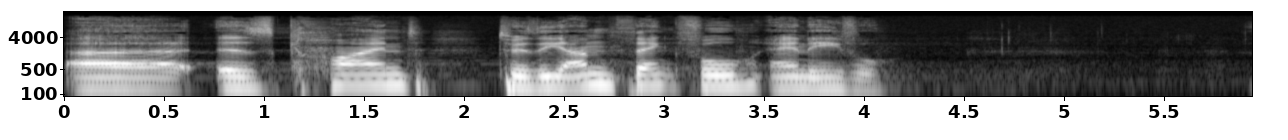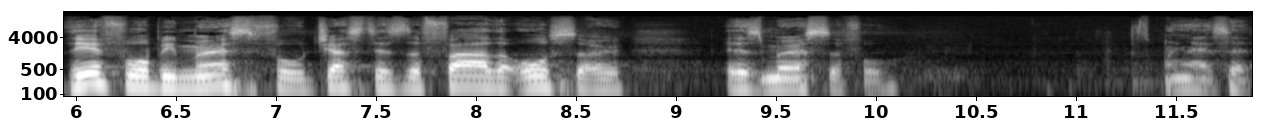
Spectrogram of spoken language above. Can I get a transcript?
uh, is kind to the unthankful and evil. Therefore, be merciful, just as the Father also is merciful. Think that's it.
